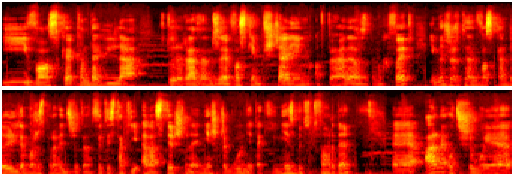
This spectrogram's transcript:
i wosk kandalila, który razem z woskiem pszczelim odpowiada za ten chwyt. I myślę, że ten wosk kandalila może sprawić, że ten chwyt jest taki elastyczny, nieszczególnie taki niezbyt twardy, e, ale utrzymuje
